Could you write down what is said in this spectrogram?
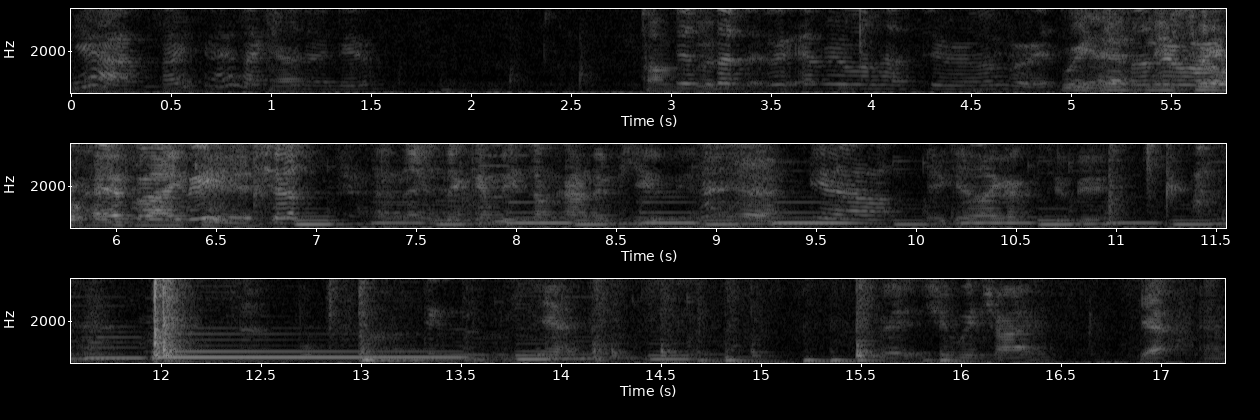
Yeah, I, I like Yeah. that idea. Sounds Just good. that everyone has to remember it. We Yeah. just need to Otherwise it have like be a just And then there can be some kind of cue. You know? yeah. yeah. You can like To be. yeah. Wait, should we try? Yeah. And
